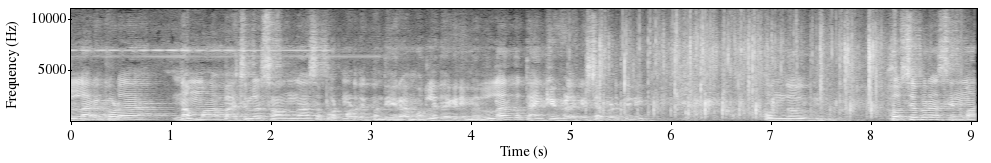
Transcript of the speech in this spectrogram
ಎಲ್ಲರೂ ಕೂಡ ನಮ್ಮ ಬ್ಯಾಚುಲರ್ ಸಾಂಗ್ನ ಸಪೋರ್ಟ್ ಮಾಡೋದಕ್ಕೆ ಬಂದಿದ್ದೀರಾ? ಮೊದಲನೇದಾಗಿ ನಿಮ್ಮೆಲ್ಲರಿಗೂ ಥ್ಯಾಂಕ್ ಯು ಹೇಳೋಕ್ಕೆ ಇಷ್ಟಪಡ್ತೀನಿ. ಒಂದು ಹೊಸಬರ ಸಿನಿಮಾ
